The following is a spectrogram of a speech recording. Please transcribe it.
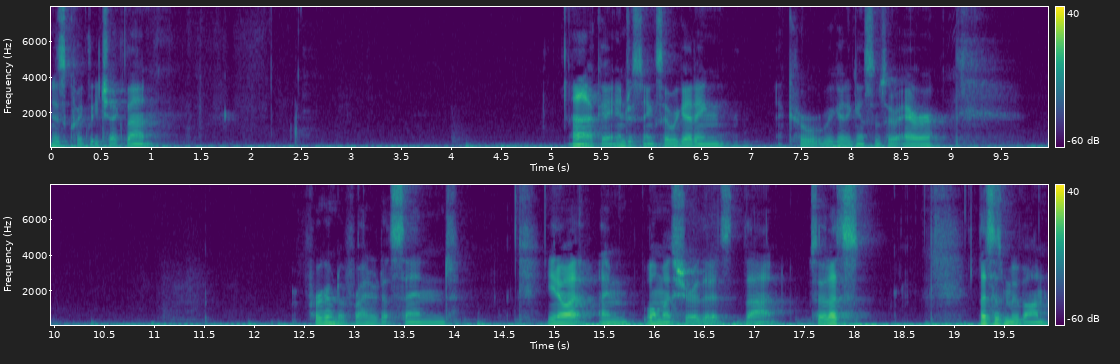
Just quickly check that. Ah, okay, interesting. So we're getting we're getting some sort of error. Program.writer.send. You know what? I'm almost sure that it's that. So let's let's just move on.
